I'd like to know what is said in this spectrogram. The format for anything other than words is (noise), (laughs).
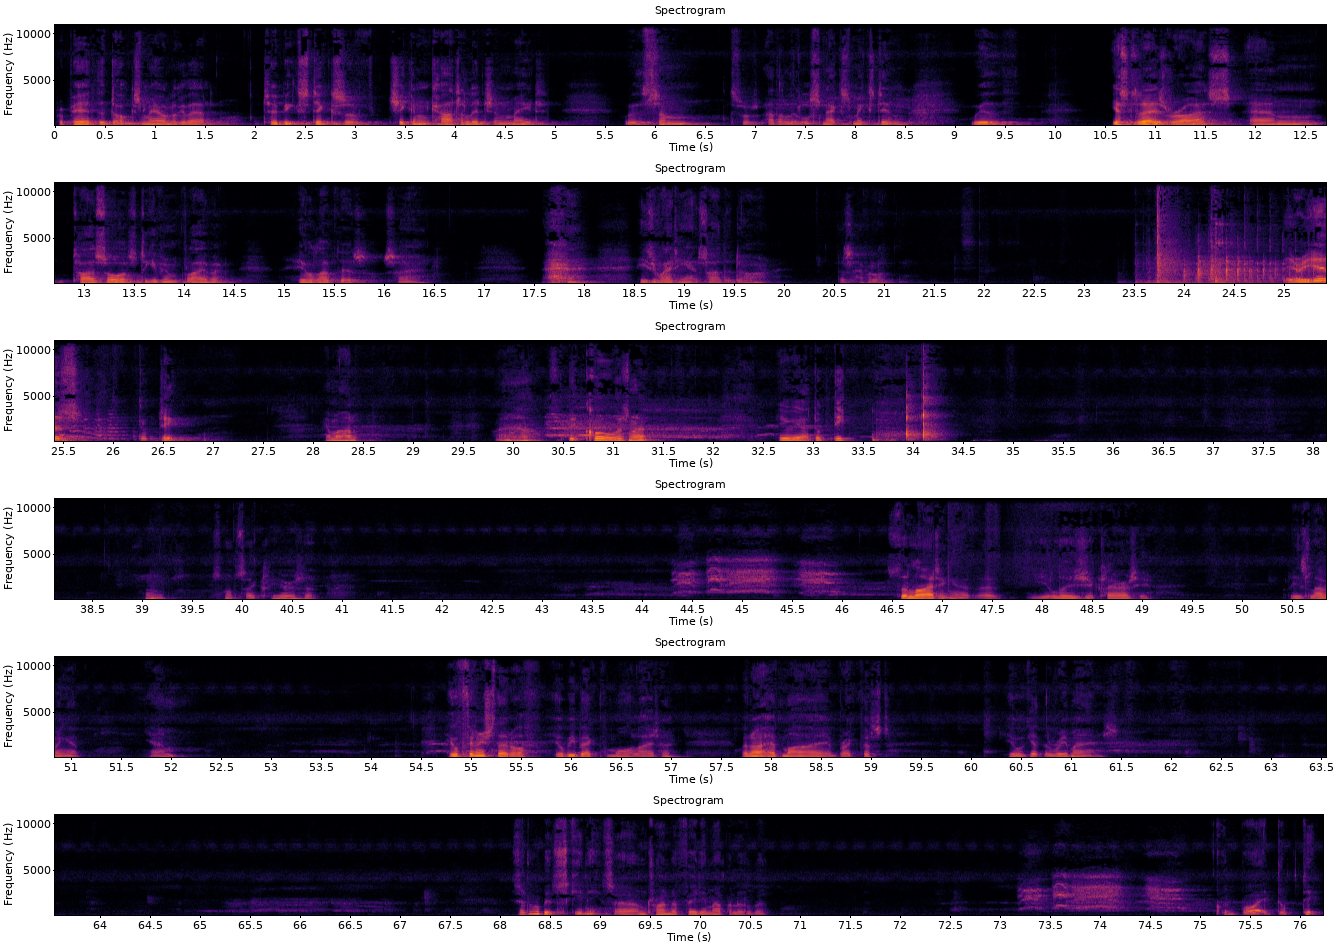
prepared the dog's meal. Look at that. Two big sticks of chicken cartilage and meat with some sort of other little snacks mixed in with yesterday's rice and Thai sauce to give him flavour. He'll love this. So (laughs) he's waiting outside the door. Let's have a look. There he is. Tuk Tik. Come on. Wow, it's a bit cool, isn't it? Here we are, Tuk Tik. Hmm, it's not so clear, is it? It's the lighting, uh, uh, you lose your clarity. But he's loving it. Yum. He'll finish that off. He'll be back for more later. When I have my breakfast, he'll get the remains. He's a little bit skinny, so I'm trying to feed him up a little bit. Good boy, Tuk Tik.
